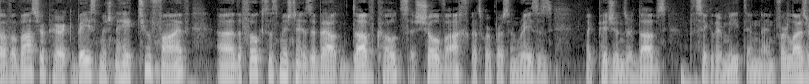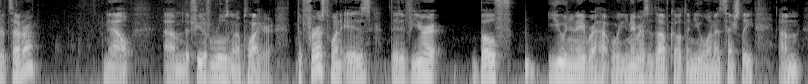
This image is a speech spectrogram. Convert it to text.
Bava Basra Perek base Mishnah Hey 2 5. Uh, the focus of this Mishnah is about dove coats, a shovach. That's where a person raises like pigeons or doves for the sake of their meat and, and fertilizer, etc. Now, um, the few different rules are going to apply here. The first one is that if you're both you and your neighbor have, well, your neighbor has a dove coat, and you want to essentially um,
